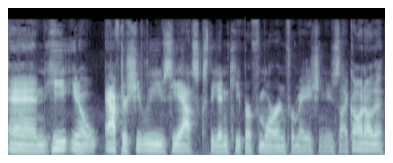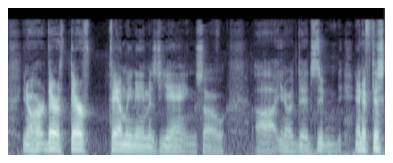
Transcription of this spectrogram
And he you know after she leaves he asks the innkeeper for more information. He's like oh no the, you know her their their family name is yang so uh, you know, it's, and if this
